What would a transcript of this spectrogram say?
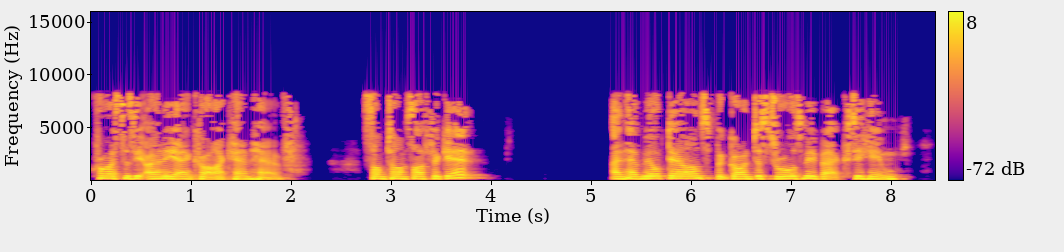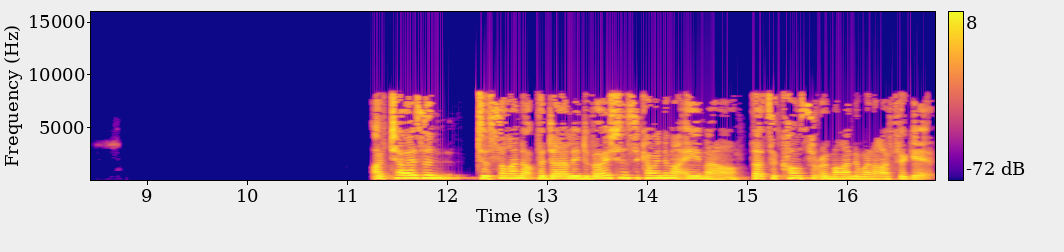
Christ is the only anchor I can have. Sometimes I forget and have meltdowns, but God just draws me back to Him. I've chosen to sign up for daily devotions to come into my email. That's a constant reminder when I forget.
